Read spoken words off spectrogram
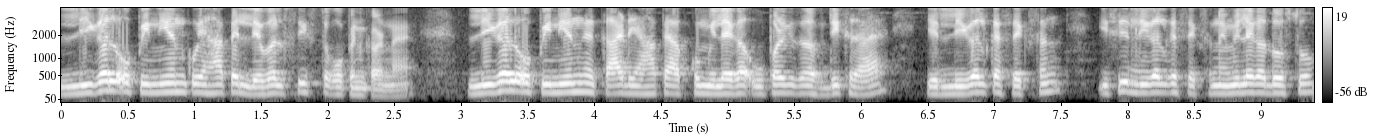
लीगल ओपिनियन को यहाँ पे लेवल सिक्स तक ओपन करना है। लीगल ओपिनियन का कार्ड यहाँ पे आपको मिलेगा, ऊपर की तरफ़ दिख रहा है। ये लीगल का सेक्शन इसी लीगल के सेक्शन में मिलेगा दोस्तों।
